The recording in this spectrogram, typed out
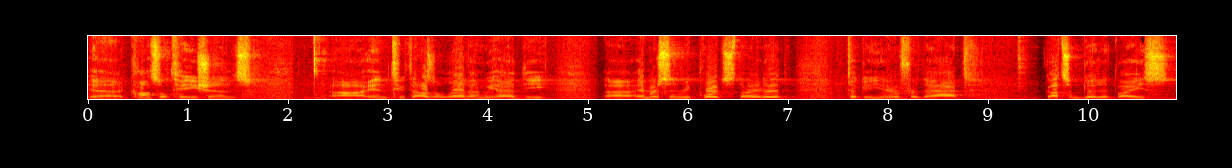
uh, consultations. Uh, in 2011, we had the uh, Emerson report started. Took a year for that. Got some good advice.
